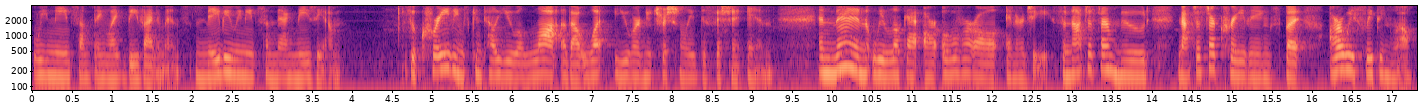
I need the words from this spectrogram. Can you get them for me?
we need something like B vitamins. Maybe we need some magnesium so, cravings can tell you a lot about what you are nutritionally deficient in. And then we look at our overall energy. So, not just our mood, not just our cravings, but are we sleeping well?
